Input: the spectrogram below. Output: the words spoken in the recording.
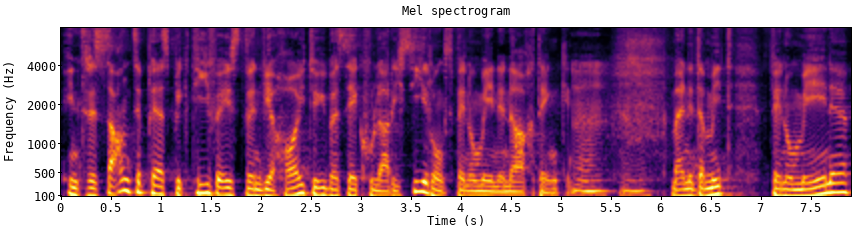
interessante Perspektive ist, wenn wir heute über Säkularisierungsphänomene nachdenken. Mhm. mhm. Ich meine damit Phänomene,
